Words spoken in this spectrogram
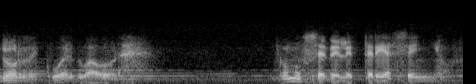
No recuerdo ahora. ¿Cómo se deletrea, señor?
